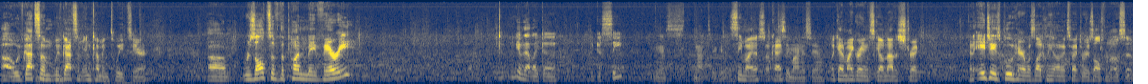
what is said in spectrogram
Oh, we've got some we've got some incoming tweets here. Um, results of the pun may vary. Give that like a like a C, That's not too good. C minus. Okay. C minus, yeah. Again, my grading scale not as strict. And AJ's blue hair was likely an unexpected result from Osyp.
